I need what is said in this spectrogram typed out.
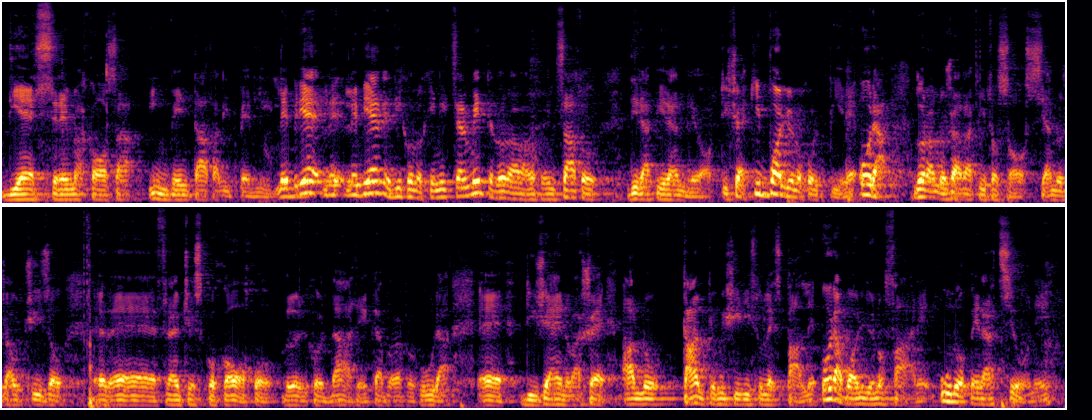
di essere una cosa inventata lì per lì. Le, BR dicono che inizialmente loro avevano pensato di rapire Andreotti, cioè chi vogliono colpire. Ora loro hanno già rapito Sossi, hanno già ucciso eh, Francesco Coco, ve lo ricordate, il capo della procura eh, di Genova, cioè hanno tanti omicidi sulle spalle. Ora vogliono fare un'operazione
